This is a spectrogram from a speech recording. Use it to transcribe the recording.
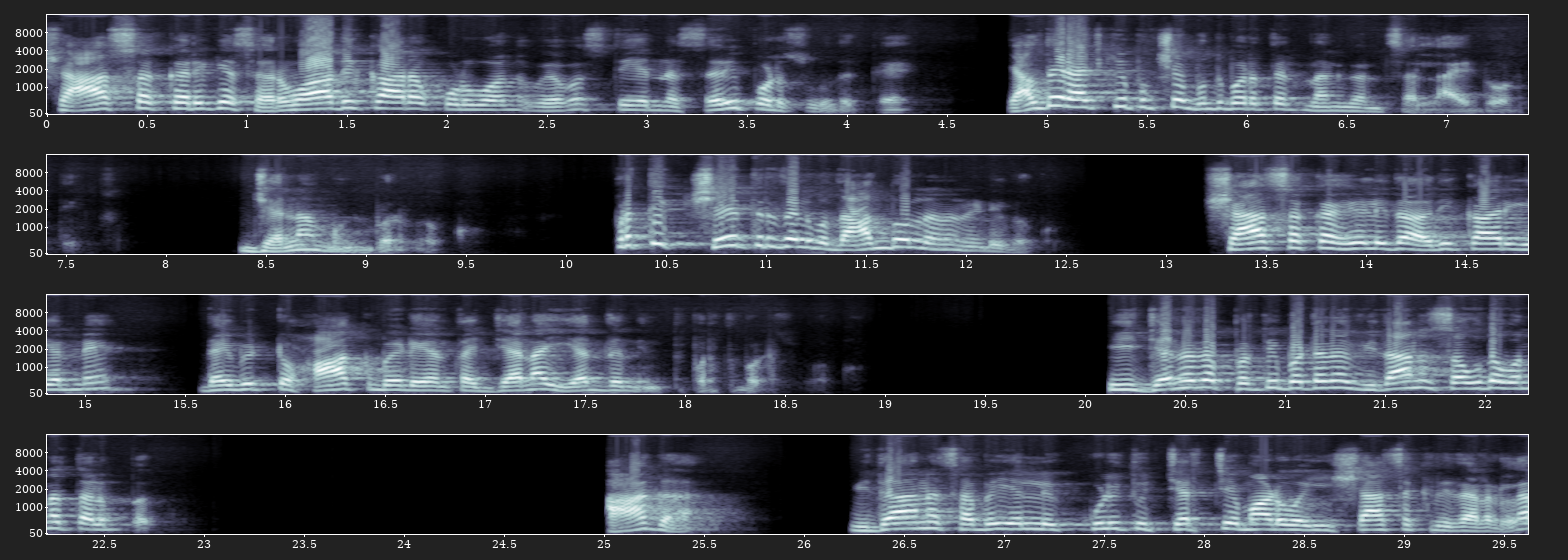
ಶಾಸಕರಿಗೆ ಸರ್ವಾಧಿಕಾರ ಕೊಡುವ ವ್ಯವಸ್ಥೆಯನ್ನು ಸರಿಪಡಿಸುವುದಕ್ಕೆ ಯಾವುದೇ ರಾಜಕೀಯ ಪಕ್ಷ ಮುಂದೆ ಬರುತ್ತೆ ಅಂತ ನನಗನ್ಸಲ್ಲ. ಐ ಡೋಂಟ್ ಥಿಂಕ್ ಜನ ಮುಂದೆ ಬರಬೇಕು. ಪ್ರತಿ ಕ್ಷೇತ್ರದಲ್ಲಿ ಒಂದು ಆಂದೋಲನ ನಡೀಬೇಕು. ಶಾಸಕ ಹೇಳಿದ ಅಧಿಕಾರಿಯನ್ನೇ ದಯವಿಟ್ಟು ಹಾಕಬೇಡಿ ಅಂತ ಜನ ಎದ್ದು ನಿಂತು ಪ್ರತಿಭಟಿಸಬೇಕು. ಈ ಜನರ ಪ್ರತಿಭಟನೆ ವಿಧಾನಸೌಧವನ್ನು ತಲುಪಬೇಕು. ಆಗ ವಿಧಾನಸಭೆಯಲ್ಲಿ ಕುಳಿತು ಚರ್ಚೆ ಮಾಡುವ ಈ ಶಾಸಕರಿದಾರಲ್ಲ,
